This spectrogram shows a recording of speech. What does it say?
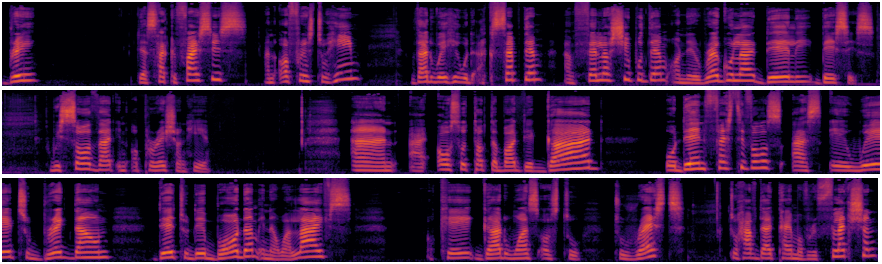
bring their sacrifices and offerings to him that way, he would accept them and fellowship with them on a regular daily basis. We saw that in operation here. And I also talked about the God ordained festivals as a way to break down day to day boredom in our lives. Okay, God wants us to, to rest, to have that time of reflection,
